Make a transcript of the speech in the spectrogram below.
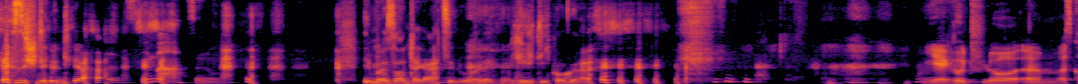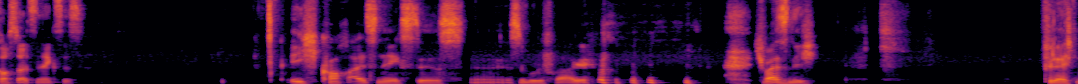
Das stimmt, ja. Das ist immer 18 Uhr. Immer Sonntag 18 Uhr. Richtig Hunger. Ja, gut, Flo, ähm, was kochst du als nächstes? Ich koche als nächstes. Äh, ist eine gute Frage. ich weiß nicht. Vielleicht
